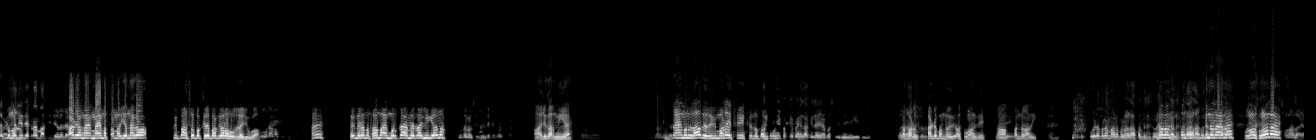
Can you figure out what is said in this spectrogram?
ਇੱਕ ਮਿੰਟ। ਦੇਖਣਾ ਮਰਜ਼ੀ ਦੇਖ ਲੈ ਸਾਡੇ ਮੈਂ ਮੈਂ ਮੱਥਾ ਮਾਰੀ ਜਾਂਦਾਗਾ ਕੋਈ 500 ਬੱਕਰੇ ਪਾ ਕੇ ਹੋਰ ਲੈ ਜਾਊਗਾ। ਹੈ? ਫੇ ਮੇਰਾ ਮੱਥਾ ਮੈਂ ਮੁਰਕਾ ਮੇਰਾ ਨਹੀਂ ਗਿਆ ਨਾ। ਉਹ ਤਾਂ ਗੱਲ ਸਹੀ ਹੈ। ਹਾਂ ਅੱਜ ਕਰਨੀ ਹੈ। ਤੈਂ ਮੈਨੂੰ ਰਾਹ ਦੇ ਦੇ ਵੀ ਮਾੜਾ ਇੱਥੇ ਇੱਥੇ ਤੋਂ ਬਸ ਤੂੰ ਹੀ ਪੱਕੇ ਪੈਸੇ ਲਾ ਕੇ ਲੈ ਜਾ ਬਸ ਇੰਨੀ ਹੈਗੀ ਚੀਜ਼। ਨਾ ਫੜ ਸਾਢੇ 15 ਦੀ 16 ਦੀ ਨਾ ਨਹੀਂ, ਨਹੀਂ। 15 ਦੀ। ਕੋਈ ਨਾ ਪਹਿਲਾਂ ਮਨ ਬਣਾ ਲਾ 15 ਨਾ ਮੈਂ ਕਿੰਨਾ ਲਾਇਆ ਮੈਂ? 16 16 ਲਾਇਆ? ਸੋਹਣਾ ਲਾਇਆ।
